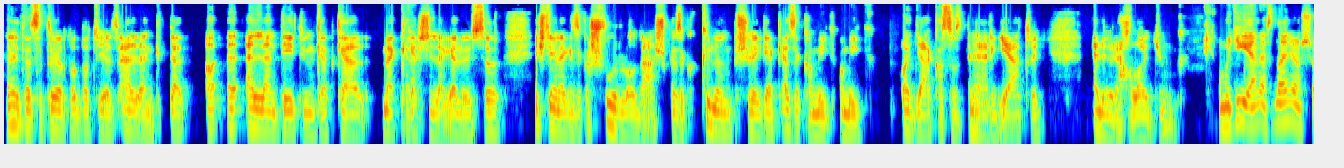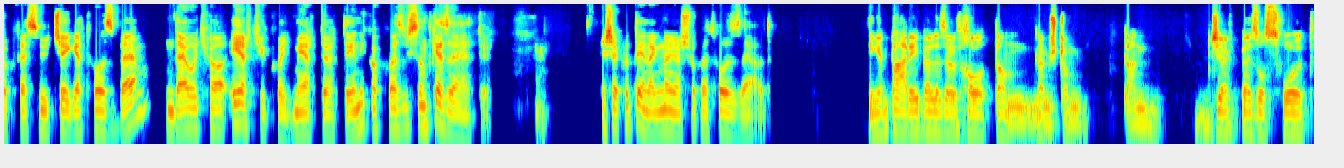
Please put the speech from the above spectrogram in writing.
Nagyon tetszett olyat mondtad, hogy az ellen, tehát a ellentétünket kell megkeresni legelőször, és tényleg ezek a surlódások, ezek a különbségek, ezek, amik, amik adják azt az energiát, hogy előre haladjunk. Amúgy igen, ez nagyon sok feszültséget hoz be, de hogyha értjük, hogy miért történik, akkor az viszont kezelhető. És akkor tényleg nagyon sokat hozzáad. Igen, pár évvel ezelőtt hallottam, nem is tudom, talán Jeff Bezos volt,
